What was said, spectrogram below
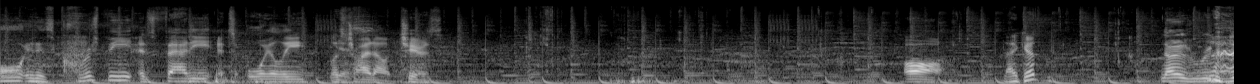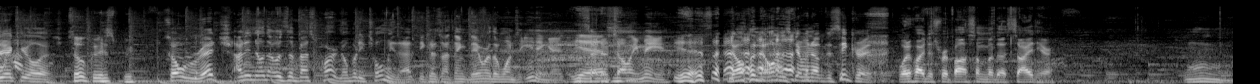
Oh, it is crispy, it's fatty, it's oily. Let's Yes. try it out. Cheers. Oh, Like it? that is ridiculous. So crispy. so rich. I didn't know that was the best part. Nobody told me that because I think they were the ones eating it instead of telling me. Yes. No, no one was giving up the secret. What if I just rip off some of the side here? Mmm.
